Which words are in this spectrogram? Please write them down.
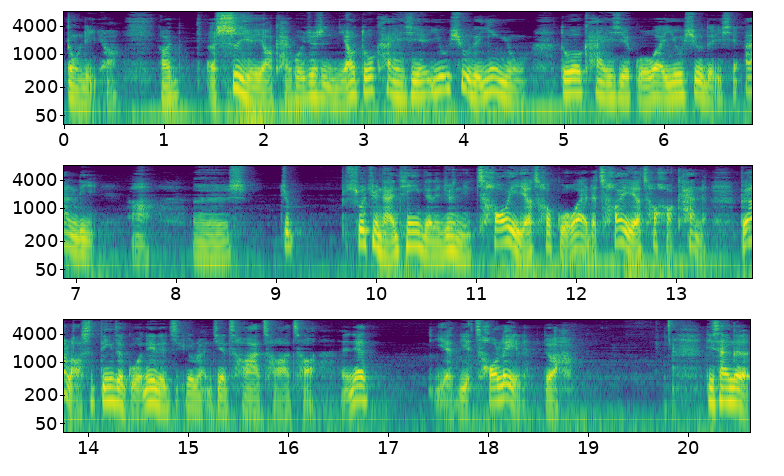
动力啊。然后呃，视野要开阔，就是你要多看一些优秀的应用，多看一些国外优秀的一些案例啊。呃，是说句难听一点的，就是你抄也要抄国外的，抄也要抄好看的，不要老是盯着国内的几个软件抄啊抄啊抄，人家也也抄累了，对吧？第三个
